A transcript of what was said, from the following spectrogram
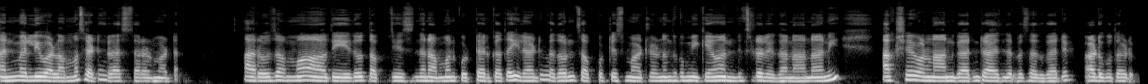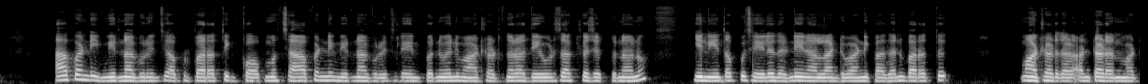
అని మళ్ళీ వాళ్ళ అమ్మ సెటర్ వేస్తారనమాట ఆ రోజు అమ్మ అది ఏదో తప్పు చేసిందని అమ్మని కొట్టారు కదా ఇలాంటి విధవని సపోర్ట్ చేసి మాట్లాడినందుకు మీకేమో అనిపించడం లేదా నాన్న అని అక్షయ్ వాళ్ళ నాన్నగారిని రాజేంద్ర ప్రసాద్ గారిని అడుగుతాడు. ఆపండి మీరు నా గురించి అప్పుడు భరత్ ఇంక కోపం వచ్చి ఆపండి మీరు నా గురించి లేని పనివని మాట్లాడుతున్నారు ఆ దేవుడు సాక్షిగా చెప్తున్నాను. నేను ఏ తప్పు చేయలేదండి నేను అలాంటి వాడిని కాదని భరత్ మాట్లాడతాడు అంటాడనమాట.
